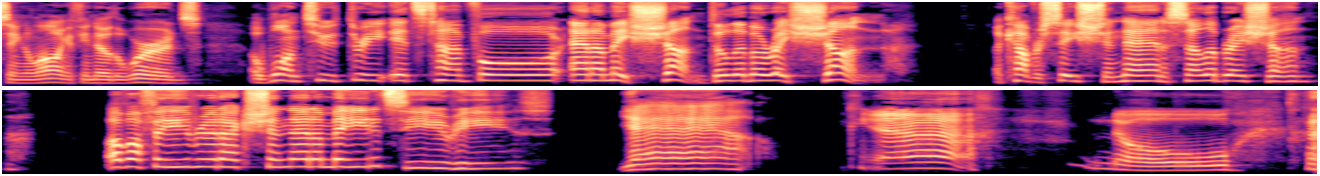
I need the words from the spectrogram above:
Sing along if you know the words. A one, two, three, it's time for animation deliberation. A conversation and a celebration of our favorite action animated series. Yeah. Yeah. No.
